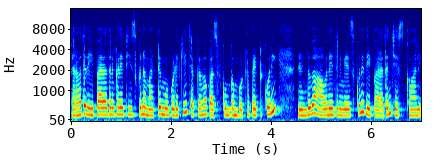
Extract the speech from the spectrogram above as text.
తర్వాత దీపారాధనకని తీసుకున్న మట్టి ముగ్గుడికి చక్కగా పసుపు కుంకుమ బొట్లు పెట్టుకొని నిండుగా ఆవునేతిని వేసుకుని దీపారాధన చేసుకోవాలి.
